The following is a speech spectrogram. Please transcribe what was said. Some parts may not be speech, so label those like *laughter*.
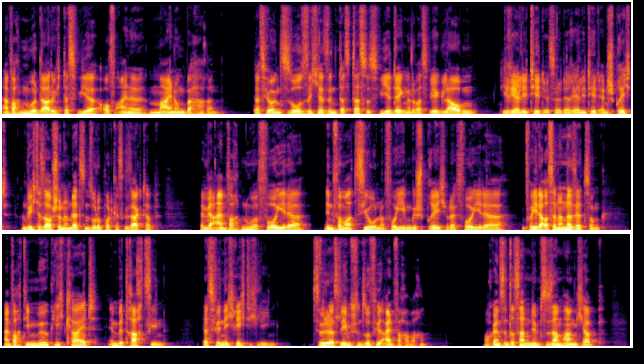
einfach nur dadurch, dass wir auf eine Meinung beharren. Dass wir uns so sicher sind, dass das, was wir denken oder was wir glauben, die Realität ist oder der Realität entspricht. Und wie ich das auch schon im letzten Solo-Podcast gesagt habe, wenn wir einfach nur vor jeder Information oder vor jedem Gespräch oder vor jeder, vor jeder Auseinandersetzung einfach die Möglichkeit in Betracht ziehen, dass wir nicht richtig liegen, das würde das Leben schon so viel einfacher machen. Auch ganz interessant in dem Zusammenhang, ich habe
